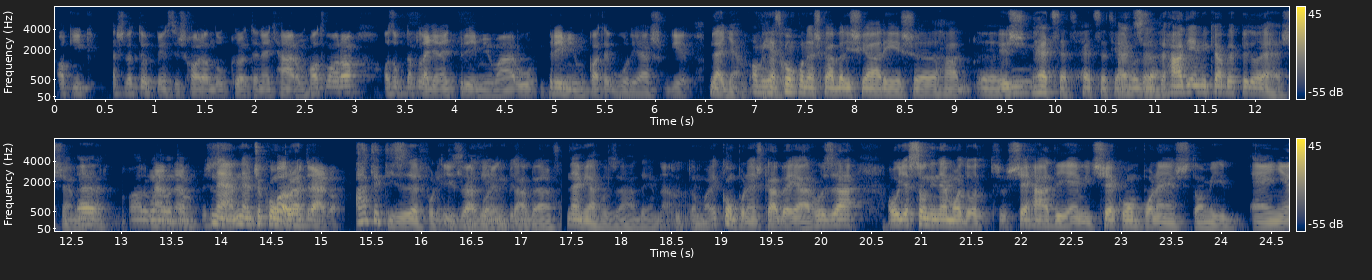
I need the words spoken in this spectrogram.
akik esetleg több pénzt is hajlandók költeni egy 360-ra, azoknak legyen egy prémium áru, prémium kategóriás gép. Legyen. Amihez komponenskábel is jár, és, uh, hát, uh, És- headset, headset jár Headset, hozzá. de HDMI kábel például ehhez sem jár. Arra Nem, gondoltam. nem. Nem, nem, csak komponens. drága. Hát egy 10 forint 10 is 000 HDMI forint bizony. kábel. Nem jár hozzá HDMI, Nem. tudtam már. Egy komponens kábel jár hozzá. Ahogy a Sony nem adott se HDMI-t, se komponenst, ami ennyi,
